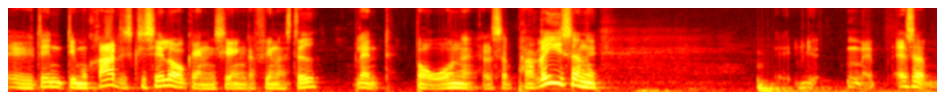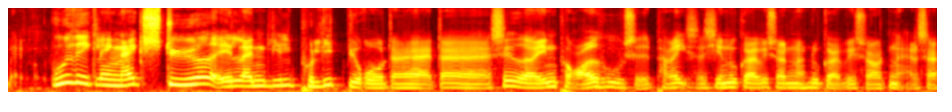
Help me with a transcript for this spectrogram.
øh, den demokratiske selvorganisering, der finder sted blandt borgerne. Altså pariserne, øh, altså udviklingen er ikke styret af et eller andet lille politbyrå, der, der sidder inde på rådhuset i Paris og siger, nu gør vi sådan, og nu gør vi sådan. Altså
